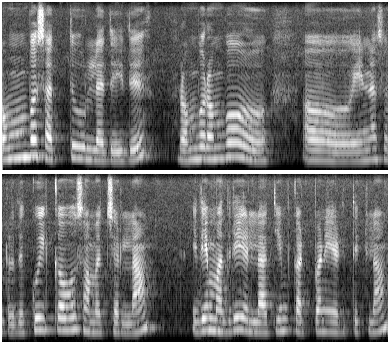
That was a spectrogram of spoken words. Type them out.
ரொம்ப சத்து உள்ளது இது. ரொம்ப ரொம்ப என்ன சொல்கிறது குயிக்காகவும் சமைச்சிடலாம். இதே மாதிரி எல்லாத்தையும் கட் பண்ணி எடுத்துக்கலாம்.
